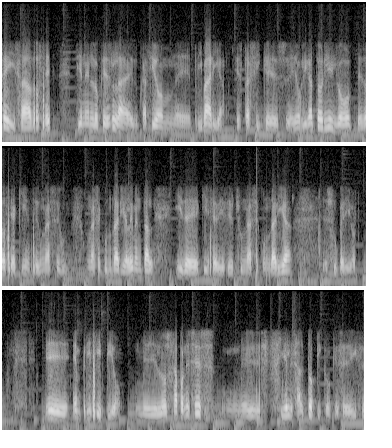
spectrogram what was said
6 a 12 tienen lo que es la educación eh, primaria, esta sí que es eh, obligatoria, y luego de 12 a 15 una, una secundaria elemental y de 15 a 18 una secundaria eh, superior. en principio, los japoneses, fieles al tópico que se dice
